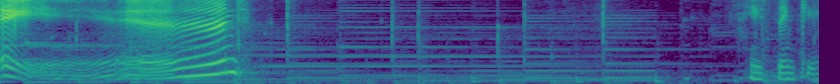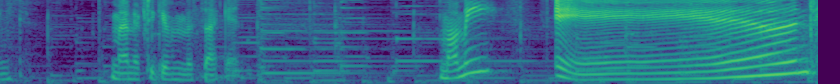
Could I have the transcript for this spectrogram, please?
And he's thinking. Might have to give him a second. Mommy and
